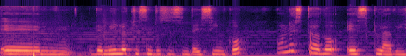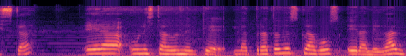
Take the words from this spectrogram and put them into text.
em, de 1865, un estado esclavista era un estado en el que la trata de esclavos era legal,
